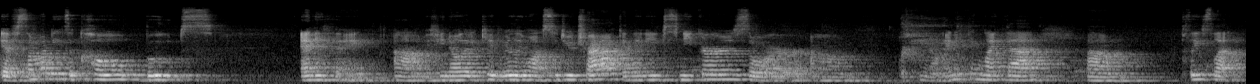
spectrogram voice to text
if someone needs a coat, boots, anything, um, if you know that a kid really wants to do track and they need sneakers or um, you know anything like that, um, please let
